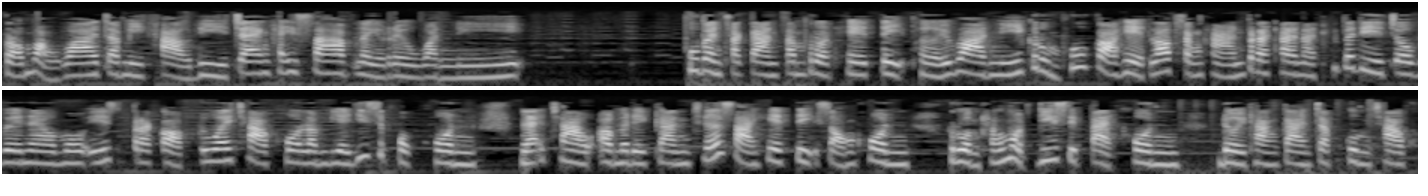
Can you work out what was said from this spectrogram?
พร้อมหวังว่าจะมีข่าวดีแจ้งให้ทราบในเร็ววันนี้ ผู้บัญชาการตำรวจเฮติเผยวานนี้กลุ่มผู้ก่อเหตุลอบสังหารประธานาธิบดีโจเวเนลโมอิส ประกอบด้วยชาวโคลัมเบีย 26 คน และชาวอเมริกันเชื้อสายเฮติ 2 คน รวมทั้งหมด 28 คน โดยทางการจับกลุ่มชาวโค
